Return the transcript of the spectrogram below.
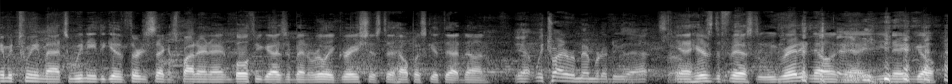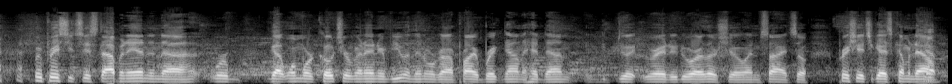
in between matches, we need to get a 30-second spot in, and both you guys have been really gracious to help us get that done. Yeah, we try to remember to do that. So. Yeah, here's the fist. Are we ready? No, yeah, you need to go. We appreciate you stopping in, and uh, we're got one more coach here we're going to interview, and then we're going to probably break down and head down, do it, ready to do our other show inside. So appreciate you guys coming down. Yep.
